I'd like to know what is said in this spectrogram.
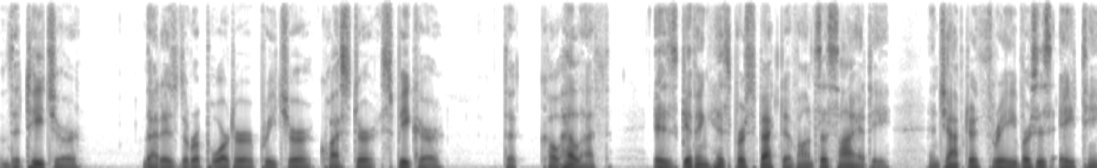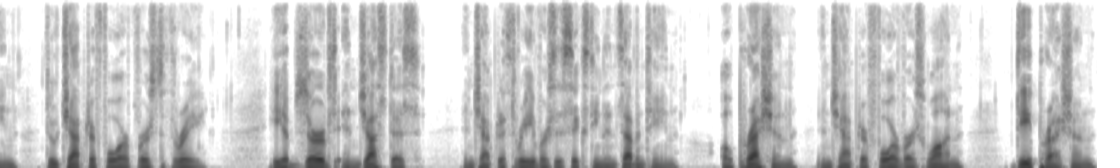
The teacher, that is, the reporter, preacher, quester, speaker, the Koheleth, is giving his perspective on society in chapter 3, verses 18 through chapter 4, verse 3. He observes injustice in chapter 3, verses 16 and 17, oppression in chapter 4, verse 1, depression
